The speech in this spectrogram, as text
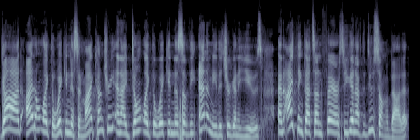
God, I don't like the wickedness in my country, and I don't like the wickedness of the enemy that you're going to use. And I think that's unfair, so you're going to have to do something about it.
